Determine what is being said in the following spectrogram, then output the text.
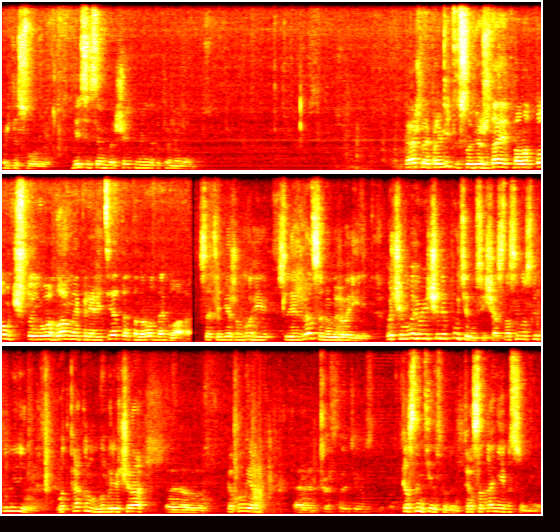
много предисловий, есть система больших мнений, которые меня Каждое правительство убеждает народ в том, что его главный приоритет – это народное благо. Кстати, между многими с ленинградцами мы говорили, очень многие увлечены Путиным сейчас, нас немножко это удивило. Вот как он, мы были вчера, э, в каком я... Э, Константиновском. Красота необъяснимая.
